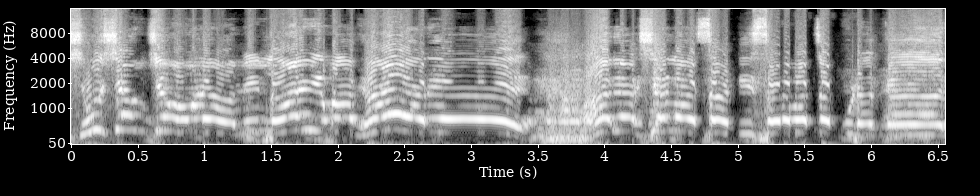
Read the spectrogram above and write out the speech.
शिवशामच्या ओळ्या आम्ही नाही माघारे. आरक्षणासाठी सर्वांचा पुढाकार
